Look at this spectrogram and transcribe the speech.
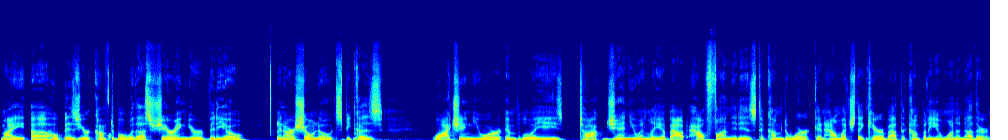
My uh, hope is you're comfortable with us sharing your video in our show notes because watching your employees talk genuinely about how fun it is to come to work and how much they care about the company and one another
